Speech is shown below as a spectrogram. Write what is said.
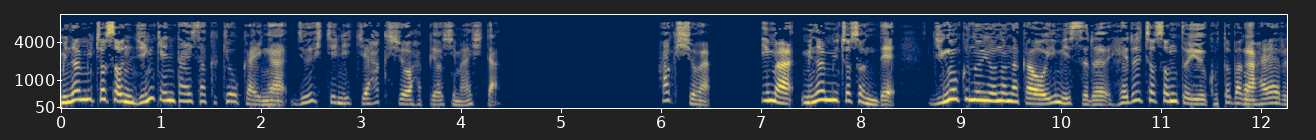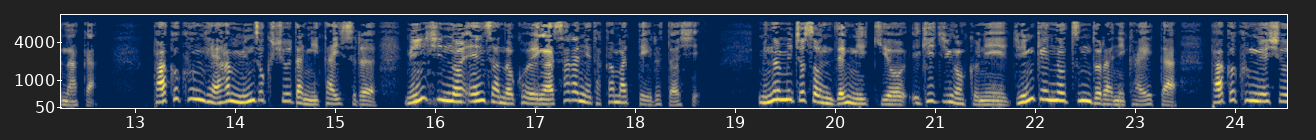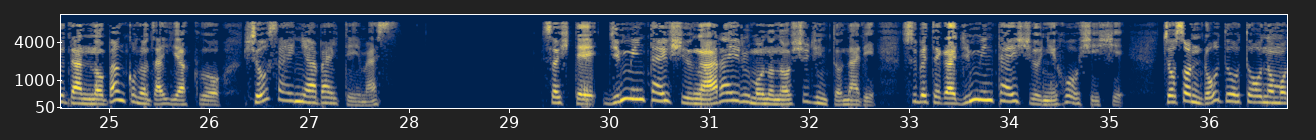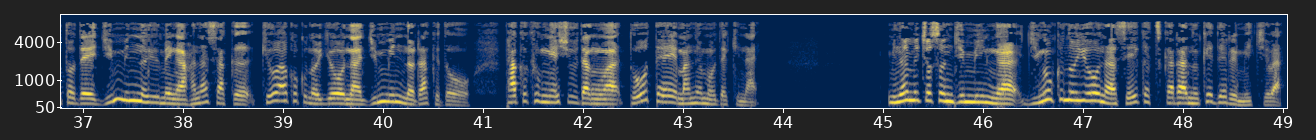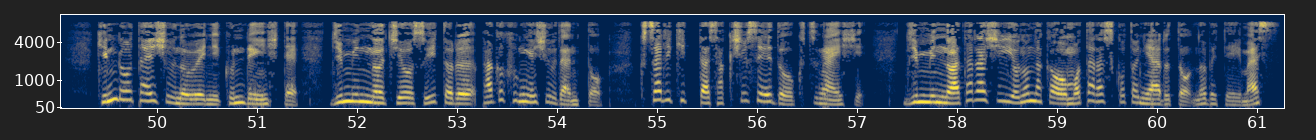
南朝村人権対策協会が17日白書を発表しました。白書は、今、南朝村で地獄の世の中を意味するヘル朝村という言葉が流行る中、パククンヘ反民族集団に対する民心の遠差の声がさらに高まっているとし、南朝村全域を生き地獄に人権のツンドラに変えたパククンゲ集団のバンコの罪悪を詳細に暴いています。そして人民大衆があらゆるものの主人となり、すべてが人民大衆に奉仕し、朝鮮労働党の下で人民の夢が花咲く共和国のような人民の楽道、パククンゲ集団は到底真似もできない。南朝村人民が地獄のような生活から抜け出る道は、勤労大衆の上に訓練して、人民の血を吸い取るパクフンゲ集団と、腐り切った搾取制度を覆し、人民の新しい世の中をもたらすことにあると述べています。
